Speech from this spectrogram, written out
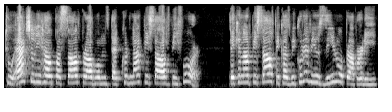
to actually help us solve problems that could not be solved before. They cannot be solved because we could have used zero property,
